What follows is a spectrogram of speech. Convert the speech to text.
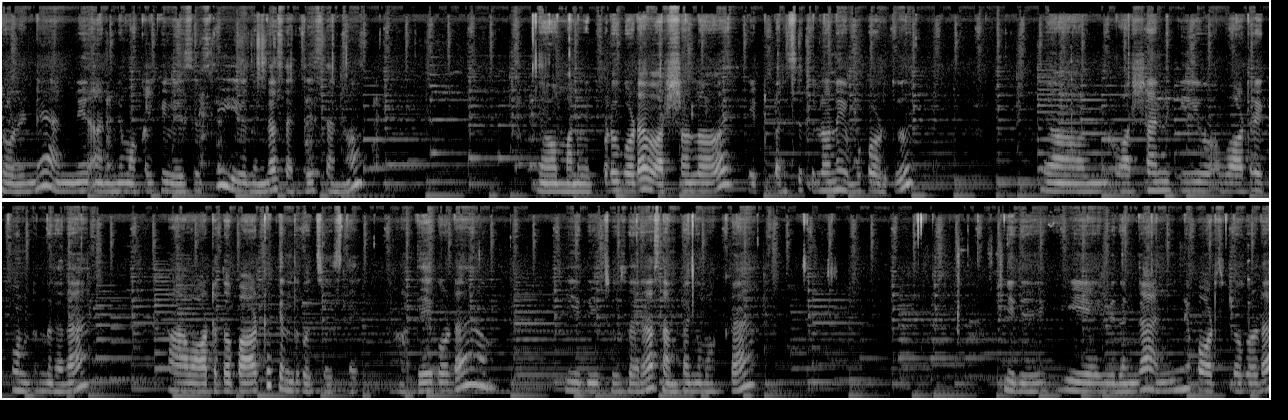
చూడండి అన్ని అన్ని మొక్కలకి వేసేసి ఈ విధంగా సర్దేశాను. మనం ఎప్పుడు కూడా వర్షంలో ఎట్టి పరిస్థితుల్లోనే ఇవ్వకూడదు. వర్షానికి వాటర్ ఎక్కువ ఉంటుంది కదా ఆ వాటర్తో పాటు కిందకు వచ్చేస్తాయి. అదే కూడా ఇది చూసారా? సంపంగి మొక్క. ఇది ఈ విధంగా అన్ని పాట్స్లో కూడా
